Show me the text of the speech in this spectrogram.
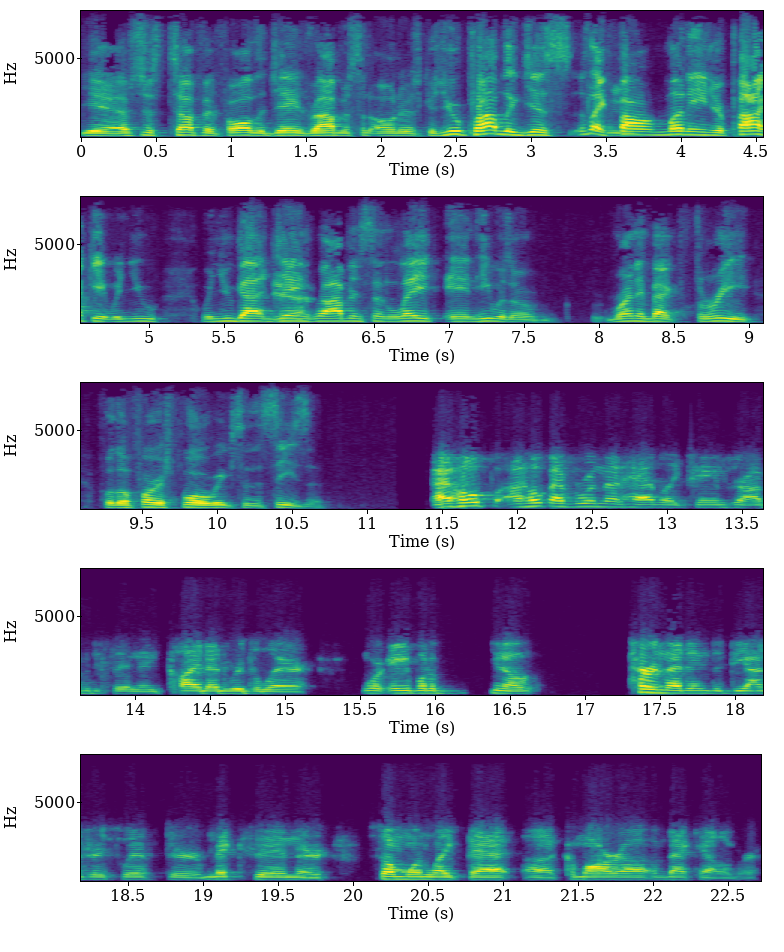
Yeah, it's just tough for all the James Robinson owners because you were probably just it's like Mm. found money in your pocket when you when you got Yeah. James Robinson late and he was a running back three for the first four weeks of the season. I hope I hope everyone that had like James Robinson and Clyde Edwards-Helaire were able to you know turn that into D'Andre Swift or Mixon or someone like that, uh, Kamara of that caliber.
